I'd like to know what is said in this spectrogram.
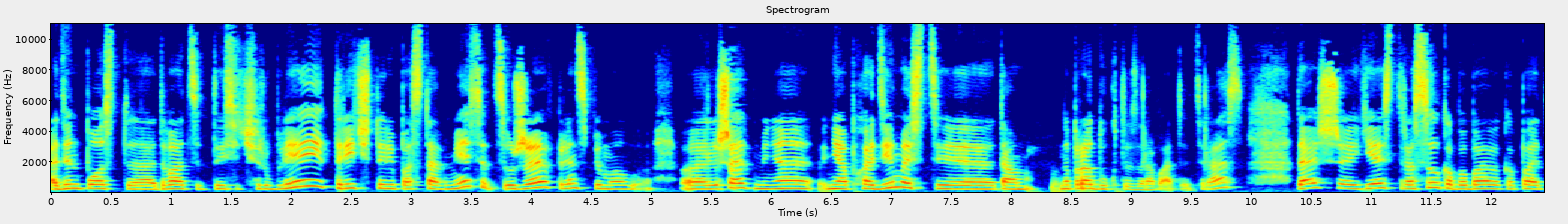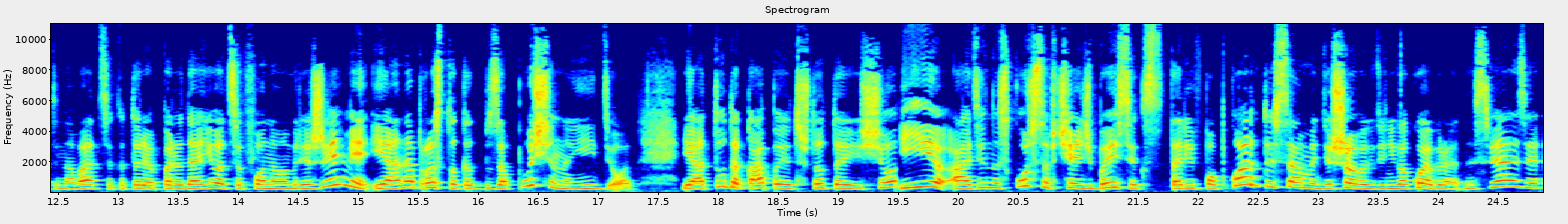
Один пост 20 э, тысяч рублей, 3-4 поста в месяц уже, в принципе, э, лишают меня необходимости там на продукты зарабатывать. Раз. Дальше есть рассылка Бабаева копает инновации информация, которая продается в фоновом режиме, и она просто как бы запущена и идет. И оттуда капает что-то еще. И один из курсов Change Basics тариф попкорн, то есть самый дешевый, где никакой обратной связи,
